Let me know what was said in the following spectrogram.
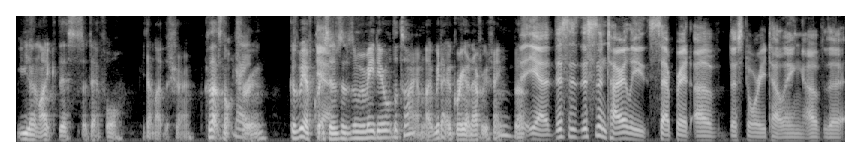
you don't like this, so therefore you don't like the show because that's not Right. true. Because we have Yeah. criticisms of the media all the time. Like we don't agree on everything, but yeah, this is this is entirely separate of the storytelling of the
